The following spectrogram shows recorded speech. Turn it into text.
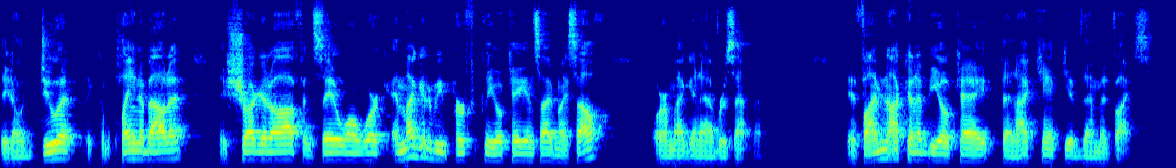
They don't do it, they complain about it, they shrug it off and say it won't work. Am I going to be perfectly okay inside myself or am I going to have resentment? If I'm not going to be okay, then I can't give them advice.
